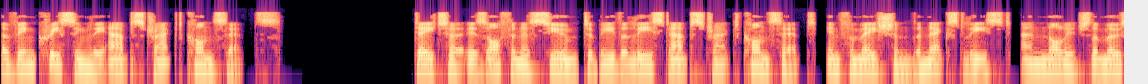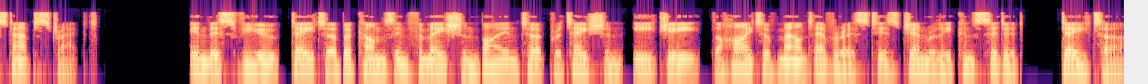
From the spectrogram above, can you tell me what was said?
of increasingly abstract concepts. Data is often assumed to be the least abstract concept, information the next least, and knowledge the most abstract. In this view, data becomes information by interpretation, e.g., the height of Mount Everest is generally considered data.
